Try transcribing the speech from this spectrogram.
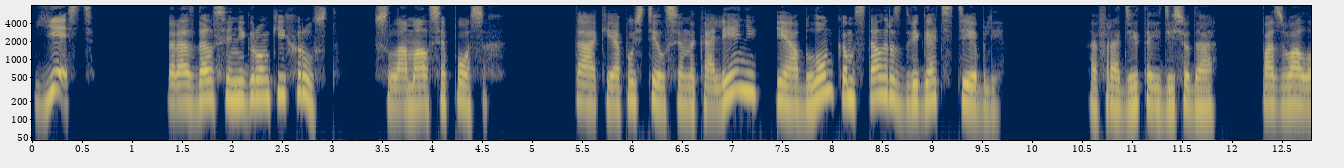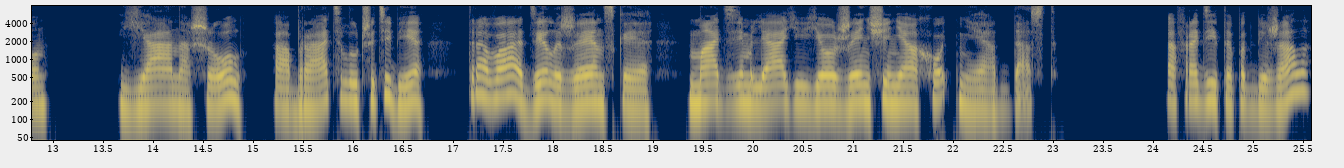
есть!» Раздался негромкий хруст. Сломался посох. Так и опустился на колени и обломком стал раздвигать стебли. «Афродита, иди сюда», — позвал он. «Я нашел, а брать лучше тебе. Трава — дело женское. Мать-земля ее женщине охотнее отдаст». Афродита подбежала,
